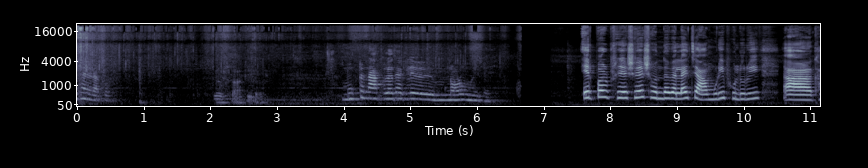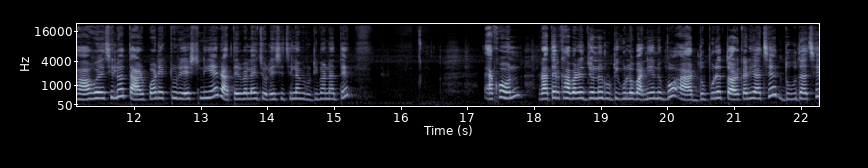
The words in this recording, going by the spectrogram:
এখানে রাখো। মুখটা না খোলা থাকলে নরম হয়ে যায়। এরপর ফ্রেশ হয়ে সন্ধ্যাবেলায় চা, মুড়ি, ফুলুরি খাওয়া হয়েছিল। তারপর একটু রেস্ট নিয়ে রাতের বেলায় চলে এসেছিলাম রুটি বানাতে। এখন রাতের খাবারের জন্য রুটিগুলো বানিয়ে নেব। আর দুপুরের তরকারি আছে, দুধ আছে,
